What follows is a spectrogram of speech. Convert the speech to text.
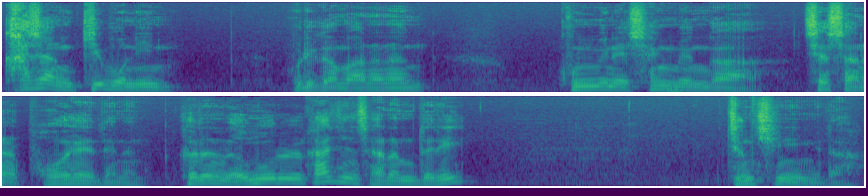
가장 기본인 우리가 말하는 국민의 생명과 재산을 보호해야 되는 그런 의무를 가진 사람들이 정치인입니다.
